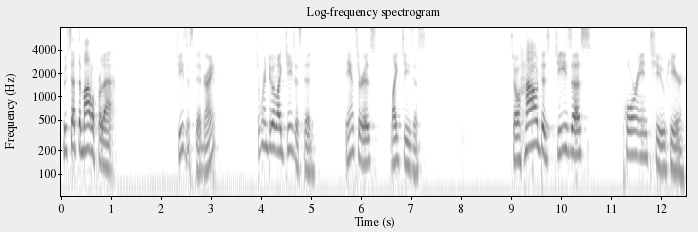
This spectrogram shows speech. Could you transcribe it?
Who set the model for that? Jesus did, right? So we're going to do it like Jesus did. The answer is like Jesus. So, how does Jesus pour into here?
